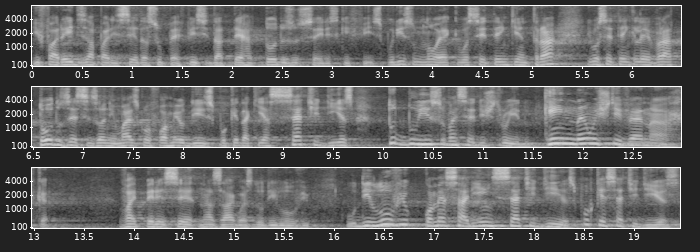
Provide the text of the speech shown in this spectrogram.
e farei desaparecer da superfície da terra todos os seres que fiz. Por isso, não é que você tem que entrar e você tem que levar todos esses animais, conforme eu disse, porque daqui a sete dias tudo isso vai ser destruído. Quem não estiver na arca vai perecer nas águas do dilúvio. O dilúvio começaria em sete dias. Por que sete dias?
